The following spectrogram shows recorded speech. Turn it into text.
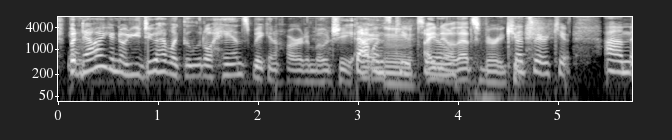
But now you know you do have like the little hands making a heart emoji. That I, one's cute too. I know that's very cute. That's very cute. Um,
